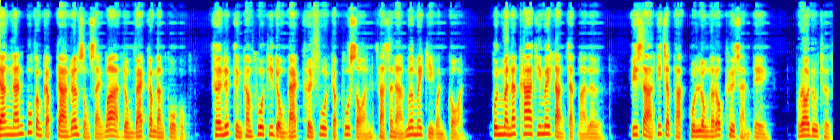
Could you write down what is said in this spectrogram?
ดังนั้นผู้กำกับการเริ่มสงสัยว่าดงแบ็กกำลังโกหก เธอนึกถึงคำพูดที่ดงแบ็กเคยพูดกับผู้สอนศาสนาเมื่อไม่กี่วันก่อน คุณมันนักฆ่าที่ไม่ต่างจากหมาเลย ปีศาจที่จะผลักคุณลงนรกคือฉันเอง รอดูเถอะ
